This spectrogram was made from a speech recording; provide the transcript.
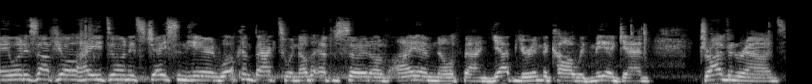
Hey, what is up, y'all? How you doing? It's Jason here, and welcome back to another episode of I Am Northbound. Yep, you're in the car with me again, driving around.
